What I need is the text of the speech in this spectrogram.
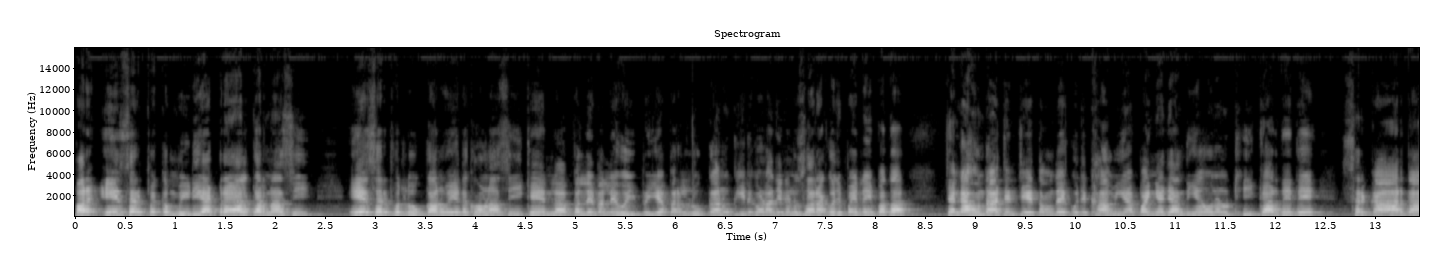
ਪਰ ਇਹ ਸਿਰਫ ਇੱਕ ਮੀਡੀਆ ਟ੍ਰਾਇਲ ਕਰਨਾ ਸੀ, ਇਹ ਸਿਰਫ ਲੋਕਾਂ ਨੂੰ ਇਹ ਦਿਖਾਉਣਾ ਸੀ ਕਿ ਲ- ਬੱਲੇ ਬੱਲੇ ਹੋਈ ਪਈ ਆ, ਪਰ ਲੋਕਾਂ ਨੂੰ ਕੀ ਦਿਖਾਉਣਾ, ਜਿਨ੍ਹਾਂ ਨੂੰ ਸਾਰਾ ਕੁਝ ਪਹਿਲਾਂ ਹੀ ਪਤਾ। ਚੰਗਾ ਹੁੰਦਾ ਅਚਨਚੇਤ ਆਉਂਦੇ, ਕੁਝ ਖਾਮੀਆਂ ਪਾਈਆਂ ਜਾਂਦੀਆਂ, ਉਹਨਾਂ ਨੂੰ ਠੀਕ ਕਰਦੇ ਤੇ ਸਰਕਾਰ ਦਾ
